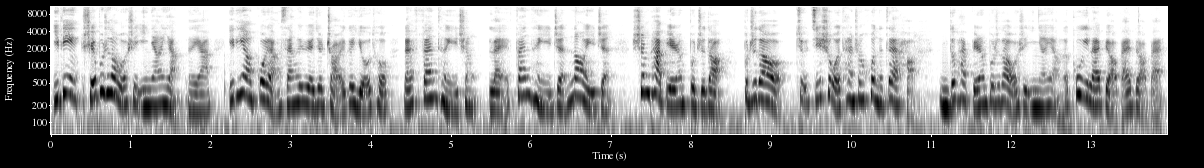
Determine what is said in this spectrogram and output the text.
一定谁不知道我是姨娘养的呀？一定要过两三个月就找一个由头来翻腾一阵，来翻腾一阵，闹一阵，生怕别人不知道，不知道就即使我探春混得再好，你都怕别人不知道我是姨娘养的，故意来表白表白，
